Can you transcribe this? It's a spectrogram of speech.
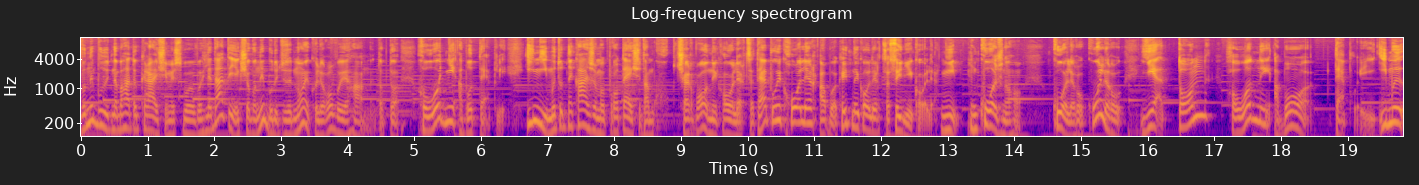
вони будуть набагато краще між собою виглядати, якщо вони будуть з одної кольорової гами, тобто холодні або теплі. І ні, ми тут не кажемо про те, що там червоний колір це теплий колір, а блакитний колір це синій колір. Ні, у кожного кольору кольору є тон холодний або теплий. І ми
